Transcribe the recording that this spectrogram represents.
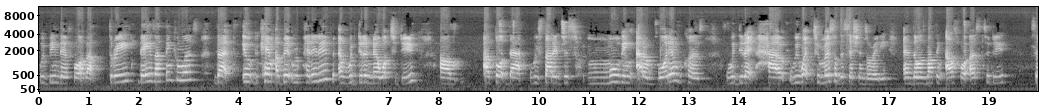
we've been there for about three days, I think it was, that it became a bit repetitive and we didn't know what to do. Um, I thought that we started just moving out of boredom because we didn't have, we went to most of the sessions already and there was nothing else for us to do. So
